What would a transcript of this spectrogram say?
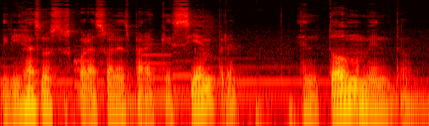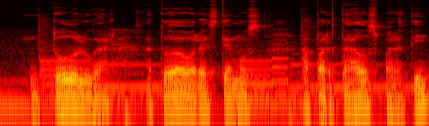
dirijas nuestros corazones para que siempre en todo momento, en todo lugar, a toda hora estemos apartados para ti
